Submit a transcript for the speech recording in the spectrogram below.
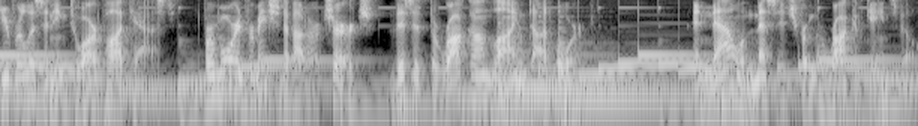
you for listening to our podcast. For more information about our church, visit therockonline.org. And now a message from the Rock of Gainesville.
